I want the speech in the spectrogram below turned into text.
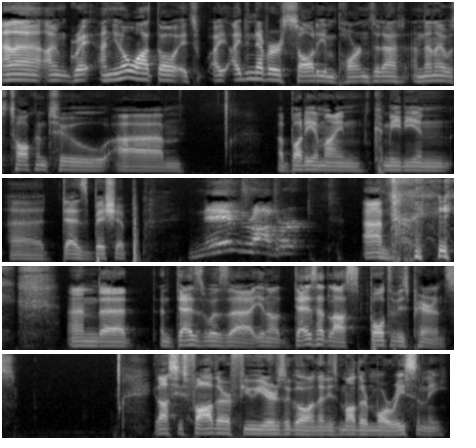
And uh, I'm great. And you know what though? It's I, I never saw the importance of that. And then I was talking to um, a buddy of mine, comedian uh, Des Bishop, name dropper, and and uh, and Des was uh, you know Des had lost both of his parents. He lost his father a few years ago, and then his mother more recently.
